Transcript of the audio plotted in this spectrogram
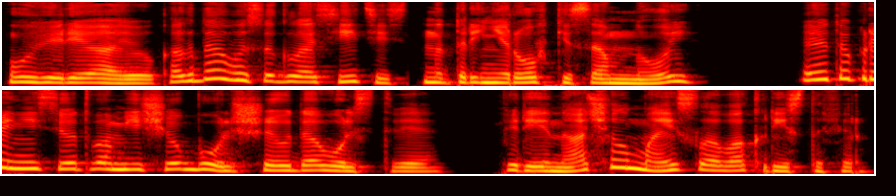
Уверяю, когда вы согласитесь на тренировки со мной, это принесет вам еще большее удовольствие, переиначил мои слова Кристофер.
